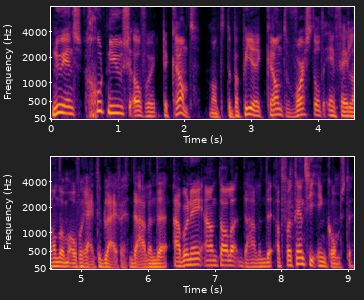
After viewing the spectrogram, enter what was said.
Nu eens goed nieuws over de krant. Want de papieren krant worstelt in veel landen om overeind te blijven. Dalende abonnee-aantallen, dalende advertentieinkomsten.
